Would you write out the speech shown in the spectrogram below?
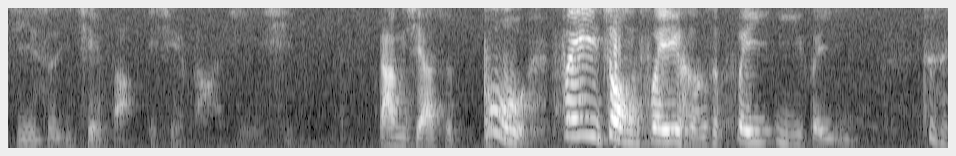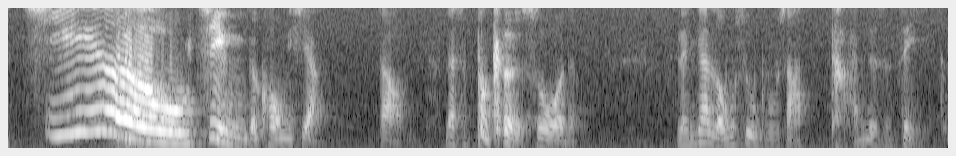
即是一切法，一切法即心。当下是不非众非恒，是非一非一，这是究竟的空相道理，那是不可说的。人家龙树菩萨谈的是这个，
